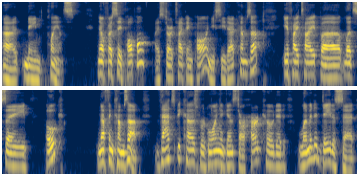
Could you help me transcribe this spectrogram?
uh, named plants. Now, if I say pawpaw, I start typing paw, and you see that comes up. If I type, uh, let's say, oak, nothing comes up. That's because we're going against our hard-coded, limited data set.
